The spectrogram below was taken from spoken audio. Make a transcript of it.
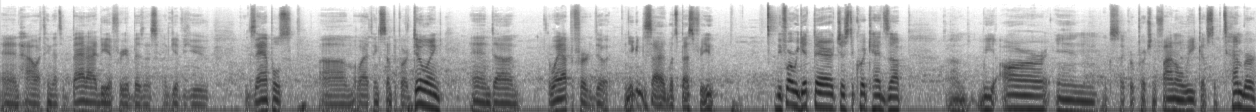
and how I think that's a bad idea for your business. I'll give you examples, um, what I think some people are doing, and um, the way I prefer to do it. And you can decide what's best for you. Before we get there, just a quick heads up. Um, we are in, looks like we're approaching the final week of September,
